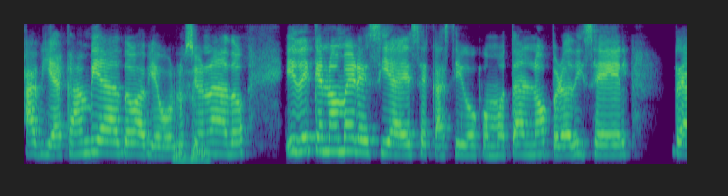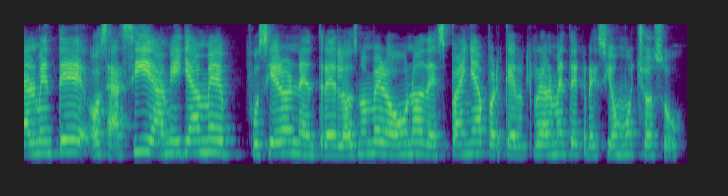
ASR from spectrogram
había cambiado, había evolucionado y de que no merecía ese castigo como tal, ¿no? Pero dice él, realmente, o sea, sí, a mí ya me pusieron entre los número uno de España porque realmente creció mucho su,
